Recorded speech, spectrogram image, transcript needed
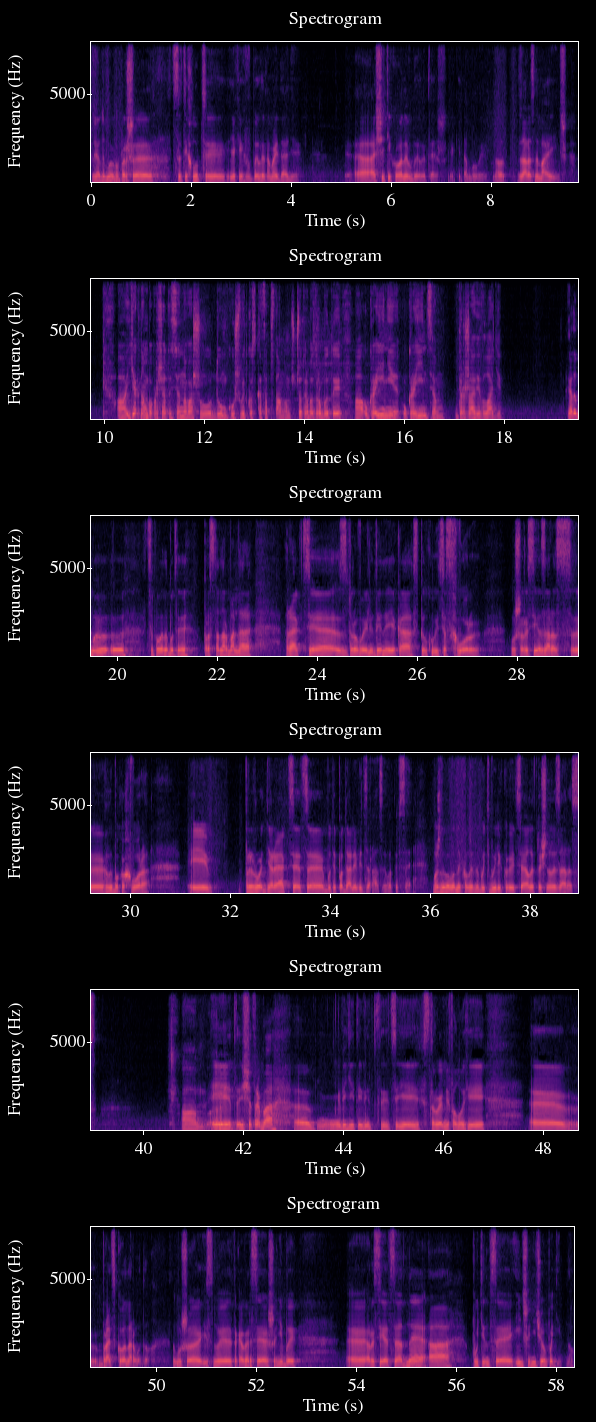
Я думаю, по-перше, це ті хлопці, яких вбили на Майдані. А- А ще ті, кого не вбили теж, які там були. Ну, от зараз немає інших. А як нам попрощатися, на вашу думку, швидко з Кацапстаном? Що треба зробити Україні, українцям, державі, владі? Я думаю, е, це повинна бути проста нормальна реакція здорової людини, яка спілкується з хворою. Тому що Росія зараз е, глибоко хвора. І природня реакція це бути подалі від зарази. От і все. Можливо, вони коли-небудь вилікуються, але точно не зараз. А, І т- ще треба е, відійти від цієї старої міфології е, братського народу. Тому що існує така версія, що ніби е, Росія це одне, а Путін це інше, нічого подібного.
